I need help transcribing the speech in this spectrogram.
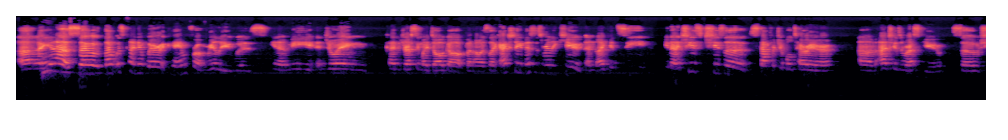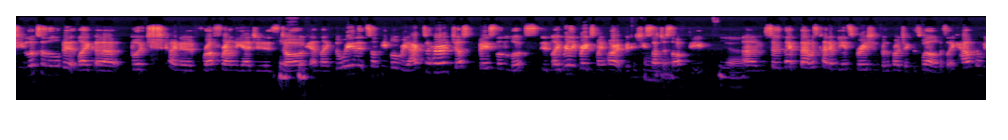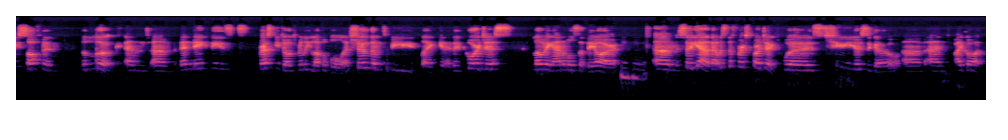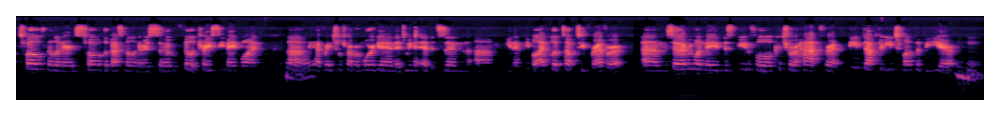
uh, yeah, so that was kind of where it came from, really, was, you know, me enjoying kind of dressing my dog up. And I was like, actually, this is really cute. And I can see, you know, she's, she's a Staffordshire Bull Terrier um, and she's a rescue. So she looks a little bit like a butch, kind of rough around the edges dog, and like the way that some people react to her just based on looks, it like really breaks my heart because she's such a softie. Yeah. Um. So that that was kind of the inspiration for the project as well. Was like, how can we soften the look and um, then make these rescue dogs really lovable and show them to be like you know they're gorgeous loving animals that they are. Mm-hmm. Um, so yeah, that was the first project was two years ago, um, and I got twelve milliners, twelve of the best milliners. So Philip Treacy made one. Um, wow. Um, we had Rachel Trevor Morgan, Edwina Ibbotson, um, you know, people I've looked up to forever. Um, so everyone made this beautiful couture hat for themed after each month of the year. Mm-hmm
